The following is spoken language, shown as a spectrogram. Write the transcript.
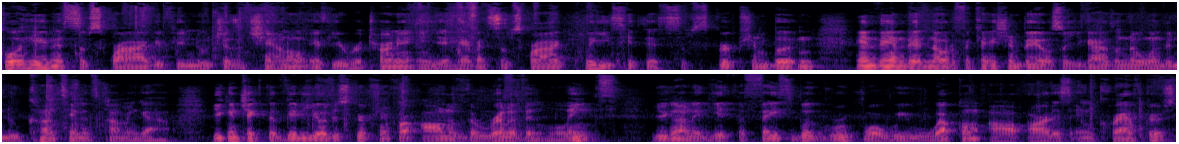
Go ahead and subscribe if you're new to the channel. If you're returning and you haven't subscribed, please hit that subscription button and then that notification bell so you guys will know when the new content is coming out. You can check the video description for all of the relevant links. You're going to get the Facebook group where we welcome all artists and crafters.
